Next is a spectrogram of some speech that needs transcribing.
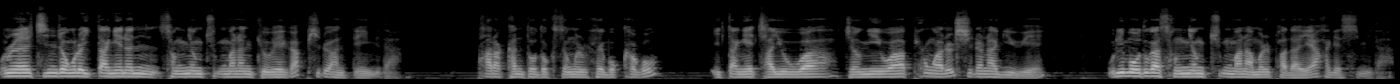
오늘 진정으로 이 땅에는 성령 충만한 교회가 필요한 때입니다. 타락한 도덕성을 회복하고 이 땅의 자유와 정의와 평화를 실현하기 위해 우리 모두가 성령 충만함을 받아야 하겠습니다.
